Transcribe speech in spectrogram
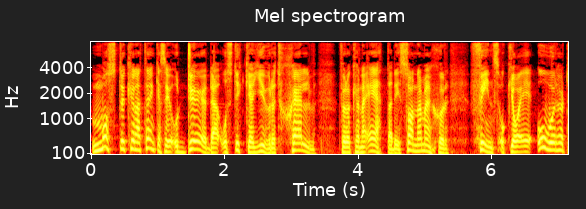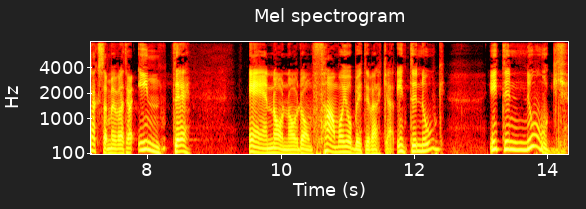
måste kunna tänka sig att döda och stycka djuret själv för att kunna äta det. Sådana människor finns och jag är oerhört tacksam över att jag inte är någon av dem. Fan vad jobbigt det verkar. Inte nog. Inte nog.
